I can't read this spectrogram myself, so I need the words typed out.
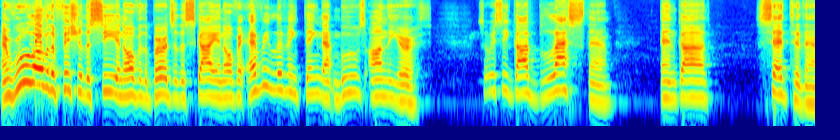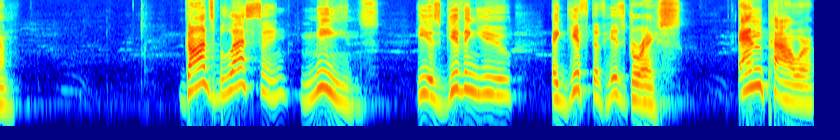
and rule over the fish of the sea, and over the birds of the sky, and over every living thing that moves on the earth. So we see God blessed them, and God said to them, God's blessing means He is giving you a gift of His grace and power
